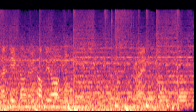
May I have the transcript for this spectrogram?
Hi, Come, let me help you out. All right.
